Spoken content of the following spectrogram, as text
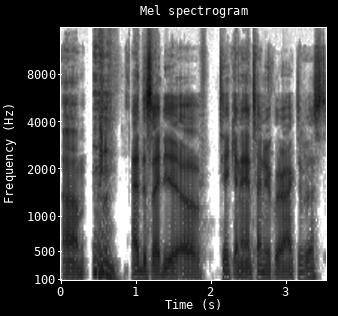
Um, I had this idea of take an anti-nuclear activist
